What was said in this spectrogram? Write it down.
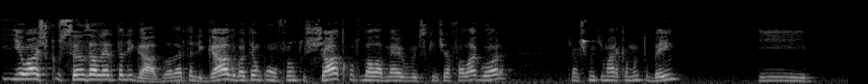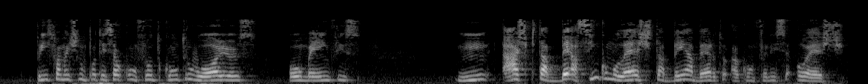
e eu acho que o Suns alerta ligado. O alerta ligado vai ter um confronto chato contra o Dallas Mavericks que a gente vai falar agora, que é um time que marca muito bem. E principalmente no potencial confronto contra o Warriors ou Memphis. Hum, acho que está assim como o leste, está bem aberto a Conferência Oeste.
